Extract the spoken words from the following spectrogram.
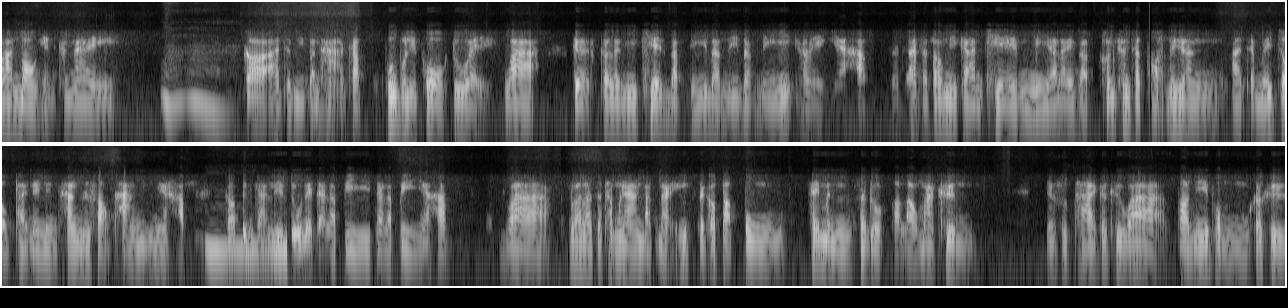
มารถมองเห็นข้างในอ่าก็อาจจะมีปัญหากับผู้บริโภคด้วยว่า เกิดกรณีเคสแบบนี้แบบนี้แบบนี้อะไรอย่างเงี้ยครับ อาจจะต้องมีการเคลมมีอะไรแบบค่อนข้างจะต่อเนื่อง อาจจะไม่จบภายในหนึ่งครั้งหรือสองครั้งอย่างเงี้ยครับอืมก็เป็นการเรียนรู้ในแต่ละปีแต่ละปีอะครับ ว่าว่าเราจะทำงานแบบไหน แล้วก็ปรับปรุงให้มันสะดวกต่อเรามากขึ้น อย่างสุดท้ายก็คือว่าตอนนี้ผมก็คือ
